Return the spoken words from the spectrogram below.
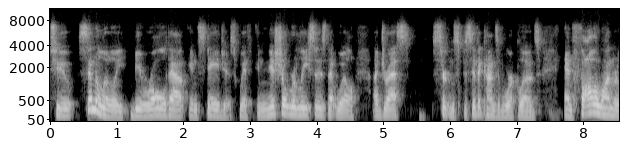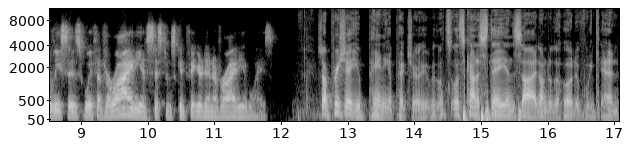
to similarly be rolled out in stages with initial releases that will address certain specific kinds of workloads and follow-on releases with a variety of systems configured in a variety of ways. So I appreciate you painting a picture. Let's, let's kind of stay inside under the hood if we can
